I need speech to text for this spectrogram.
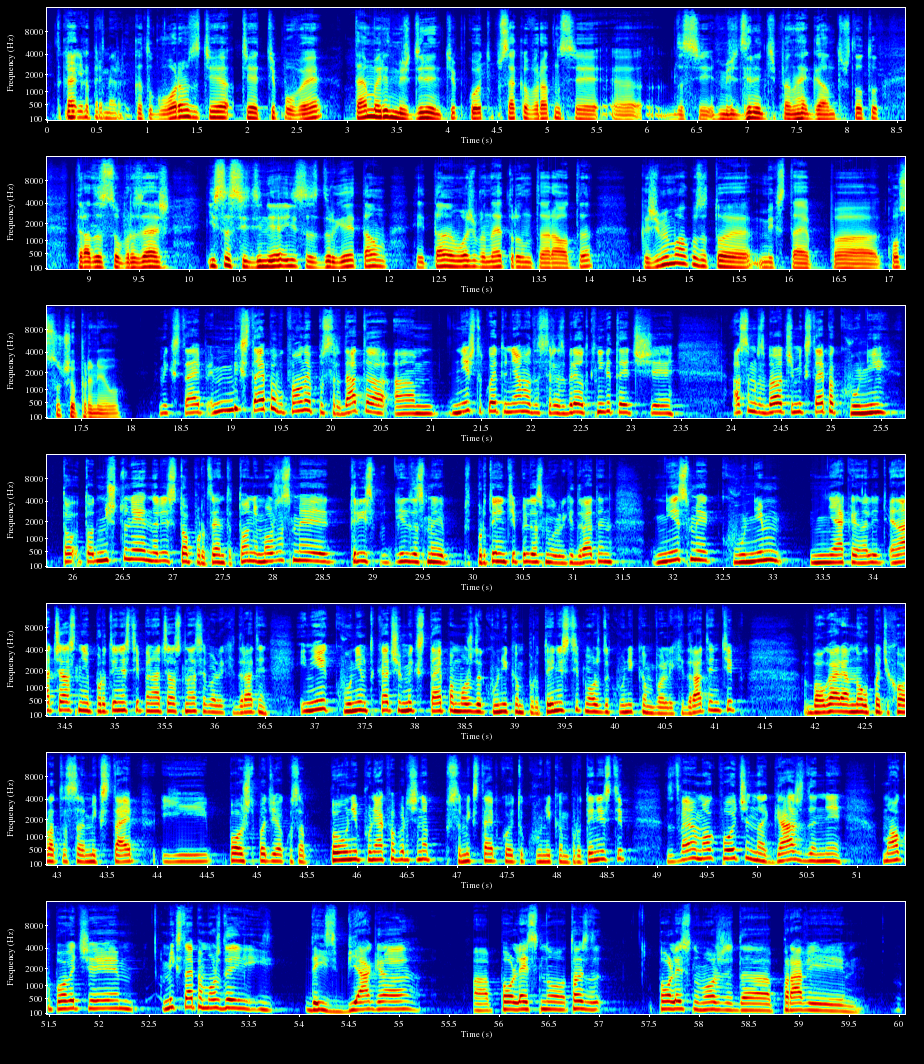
Така е, като, пример. като говорим за тия, тия типове, Та има един междинен тип, който по всяка вероятност се, е, да си междинен тип е най-ганто, защото трябва да се съобразяваш и с единия, и с другия. И там, и там е, може би, най-трудната работа. Кажи ми малко за този микс тайп. Какво се случва при него? Микстайп. Микстайпа буквално е по средата. Нещо, което няма да се разбере от книгата е, че аз съм разбрал, че микс тайпа клони то, то нищо не е нали, 100%. То не може да сме 30, или да сме протеин тип, или да сме въглехидратен. Ние сме клоним някъде, нали, една част ни е протеинен тип, една част от нас е въглехидратен. И ние клоним така, че микс тайпа може да клони към протеинен тип, може да клони към въглехидратен тип. В България много пъти хората са микс тайп и повечето пъти, ако са пълни по някаква причина, са микс тайп, който клони към протеинен тип. Затова има малко повече нагаждане, малко повече... Микс тайпа може да, да избяга а, по-лесно, т.е. по-лесно може да прави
